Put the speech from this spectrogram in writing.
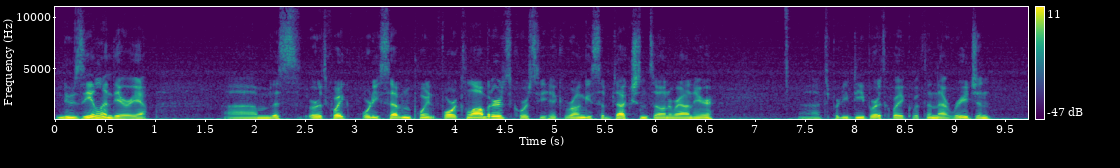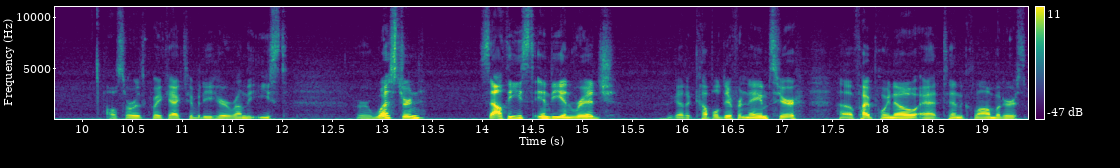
New Zealand area. Um, this earthquake, 47.4 kilometers. Of course, the Hikurangi subduction zone around here. Uh, it's a pretty deep earthquake within that region. Also, earthquake activity here around the east or western, southeast Indian Ridge. We've got a couple different names here. Uh, 5.0 at 10 kilometers.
